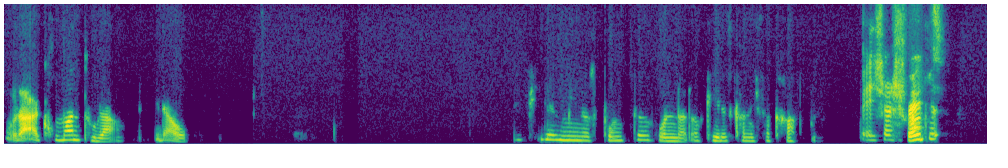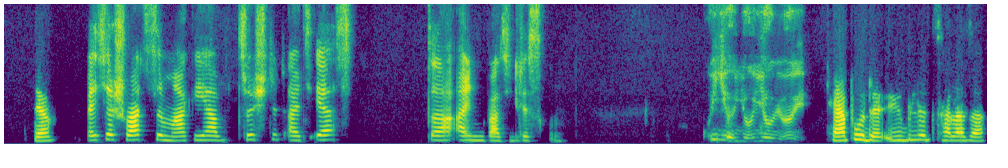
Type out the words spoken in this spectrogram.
Oder Acromantula. Geht auch. Wie viele Minuspunkte? 100. Okay, das kann ich verkraften. Welcher Welche? schwarze, Ja. welcher schwarze Magier züchtet als erster einen Basilisken? Uiuiuiui. Herpo der Üble, Salazar.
